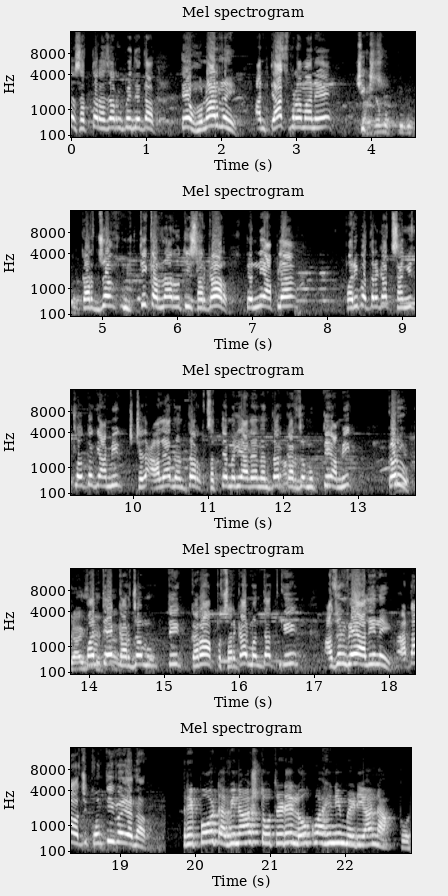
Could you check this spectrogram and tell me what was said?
ते सत्तर हजार रुपये देतात. ते होणार नाही. आणि त्याचप्रमाणे शिक्ष कर्जमुक्ती करणार होती सरकार. त्यांनी आपल्या परिपत्रकात सांगितलं होतं की आम्ही आल्यानंतर सत्तेमध्ये आल्यानंतर कर्जमुक्ती आम्ही करू. पण ते कर्जमुक्ती करा. सरकार म्हणतात की अजून वेळ आली नाही. आता अजून कोणती वेळ येणार? Report Avinash Totade Lokvahini media Nagpur.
